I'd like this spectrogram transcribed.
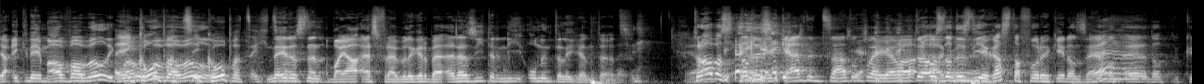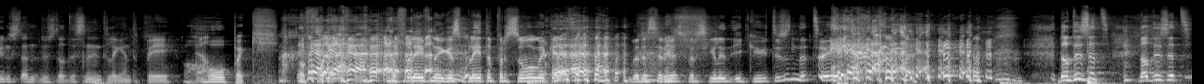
Ja, ik neem aan van wel. Ik, Ik, van het, wel. ik hoop het, echt. Nee, dat is een... Maar ja, hij is vrijwilliger bij. En hij ziet er niet onintelligent uit. Trouwens, dat is... kaart in het zaad ontleggen. maar- Trouwens, dat is die gast dat vorige keer dan zei Ja, van ja. eh, dat kunst en dus dat is een intelligente P. Hoop ik. Ofwel heeft een gespleten persoonlijkheid. Maar er serieus verschil in IQ tussen de twee. dat is het. Dat is het.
